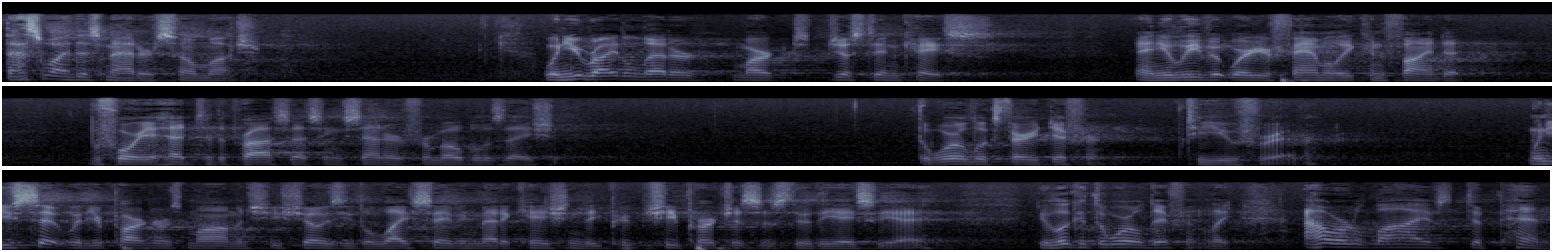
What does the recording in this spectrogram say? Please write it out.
That's why this matters so much. When you write a letter marked just in case, and you leave it where your family can find it before you head to the processing center for mobilization, the world looks very different to you forever. When you sit with your partner's mom and she shows you the life saving medication that she purchases through the ACA, you look at the world differently. Our lives depend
